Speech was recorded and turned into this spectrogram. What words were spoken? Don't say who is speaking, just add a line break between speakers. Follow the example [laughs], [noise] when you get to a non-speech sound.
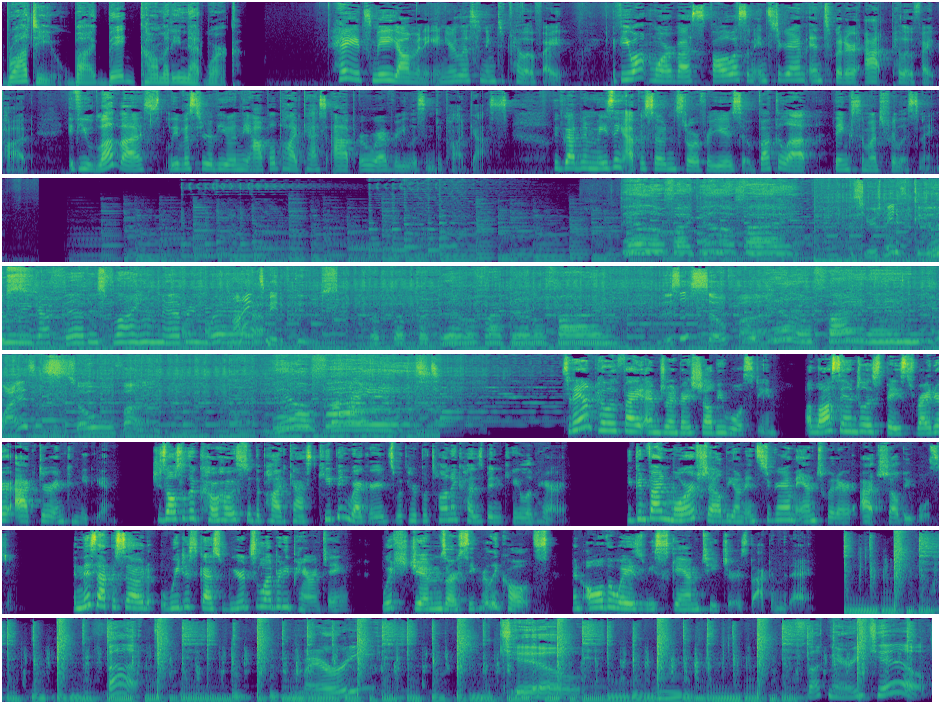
Brought to you by Big Comedy Network.
Hey, it's me, Yamini, and you're listening to Pillow Fight. If you want more of us, follow us on Instagram and Twitter at Pillow Fight Pod. If you love us, leave us a review in the Apple Podcast app or wherever you listen to podcasts. We've got an amazing episode in store for you, so buckle up. Thanks so much for listening.
Pillow fight, pillow fight.
Is yours made of
And
goose?
we got feathers flying everywhere.
Mine's made of goose.
Pillow fight, pillow fight.
This is so fun.
Oh, pillow fighting.
Why is this so fun?
Pillow fight.
Today on Pillow Fight, I'm joined by Shelby Wolstein, a Los Angeles based writer, actor, and comedian. She's also the co host of the podcast Keeping Records with her platonic husband, Caleb Hearon. You can find more of Shelby on Instagram and Twitter at Shelby Wolstein. In this episode, we discuss weird celebrity parenting, which gyms are secretly cults, and all the ways we scam teachers back in the day.
Fuck. Mary? Kill. Fuck Mary Kill.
